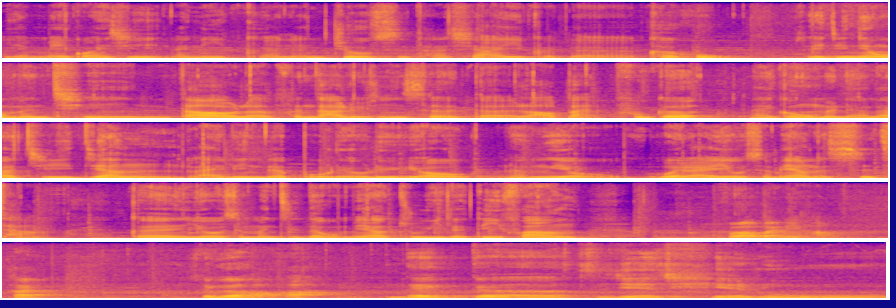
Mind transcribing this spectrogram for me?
也没关系，那你可能就是他下一个的客户。所以今天我们请到了芬达旅行社的老板富哥来跟我们聊聊即将来临的博流旅游，能有未来有什么样的市场，跟有什么值得我们要注意的地方。傅老板你好，嗨，孙哥好啊，那个直接切入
